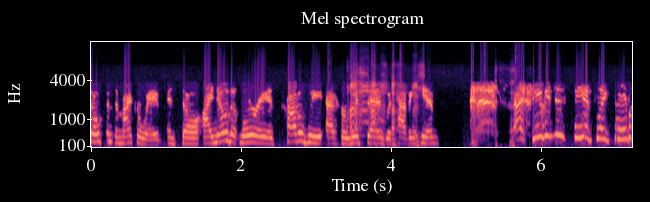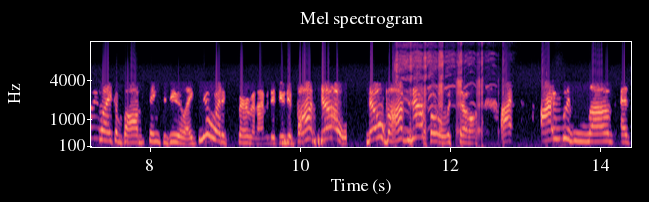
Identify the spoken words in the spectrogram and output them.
soap in the microwave, and so I know that Lori is probably at her wits' end with having him. you can just see it's like totally like a Bob thing to do. Like, you know what experiment I'm going to do? To Bob, no, no, Bob, no. so I, I would love, as,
